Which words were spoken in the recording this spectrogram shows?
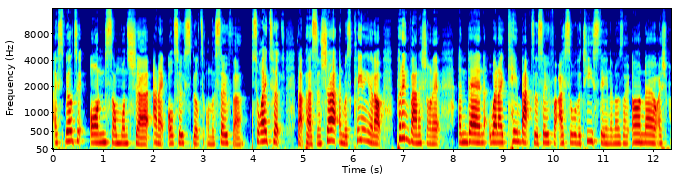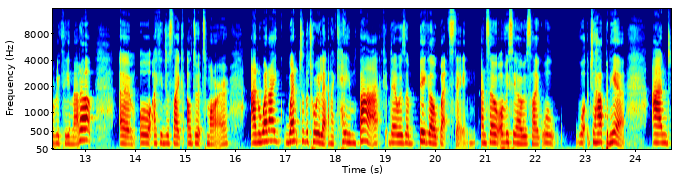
I spilt it on someone's shirt and I also spilt it on the sofa. So I took that person's shirt and was cleaning it up, putting Vanish on it. And then when I came back to the sofa, I saw the tea stain and I was like, oh no, I should probably clean that up. Um, or I can just like, I'll do it tomorrow. And when I went to the toilet and I came back, there was a bigger wet stain. And so obviously I was like, well, what should happen here? and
